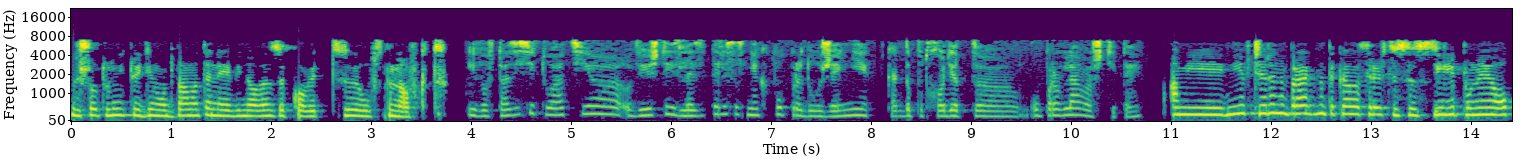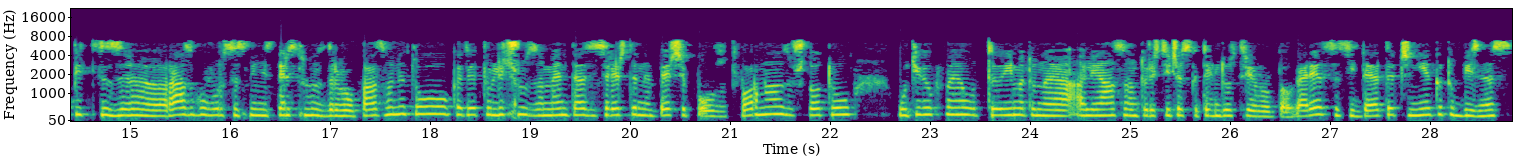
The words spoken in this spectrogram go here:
Защото нито един от двамата не е виновен за COVID обстановката. И в тази ситуация вие ще излезете ли с някакво предложение как да подходят управляващите? Ами, ние вчера направихме такава среща с, или поне опит за разговор с Министерството на здравеопазването, където лично за мен тази среща не беше ползотворна, защото отидохме от името на Алианса на туристическата индустрия в България с идеята, че ние като бизнес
